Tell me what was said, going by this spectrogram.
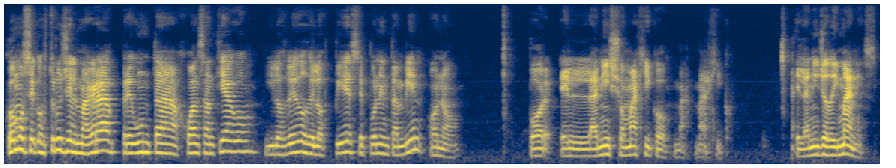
¿Cómo se construye el magra? Pregunta Juan Santiago. ¿Y los dedos de los pies se ponen también o no? Por el anillo mágico, más mágico el anillo de imanes.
